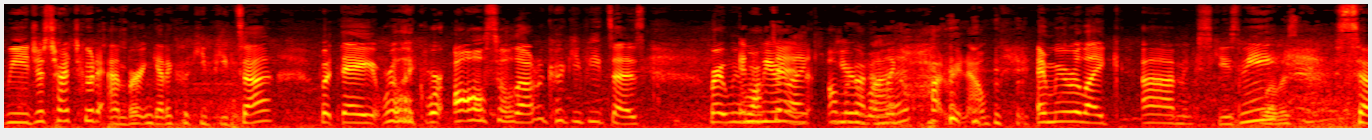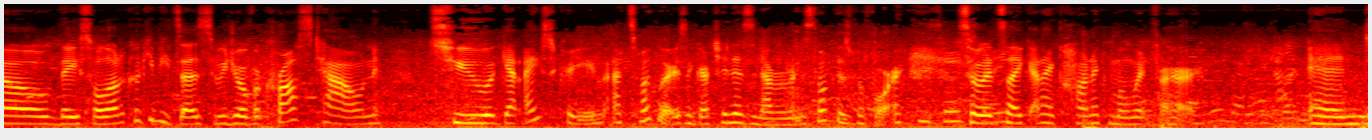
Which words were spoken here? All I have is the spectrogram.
We just tried to go to Ember and get a cookie pizza, but they were like, we're all sold out of cookie pizzas. Right, we And walked we were in. like, oh my "You're god, I'm like hot right now. and we were like, um, excuse me. What was that? So they sold out of cookie pizzas, so we drove across town to get ice cream at Smuggler's and Gretchen has never been to Smuggler's before. So it's like an iconic moment for her. And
